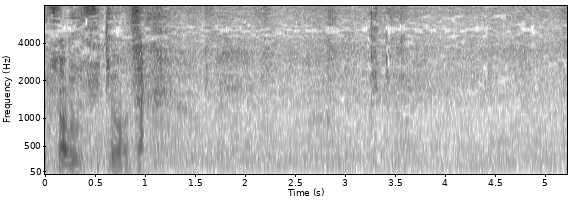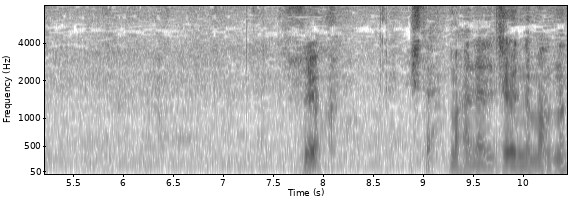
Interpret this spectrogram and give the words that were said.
sorumlusu kim olacak? Su yok. İşte mahallelice önlem alınan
